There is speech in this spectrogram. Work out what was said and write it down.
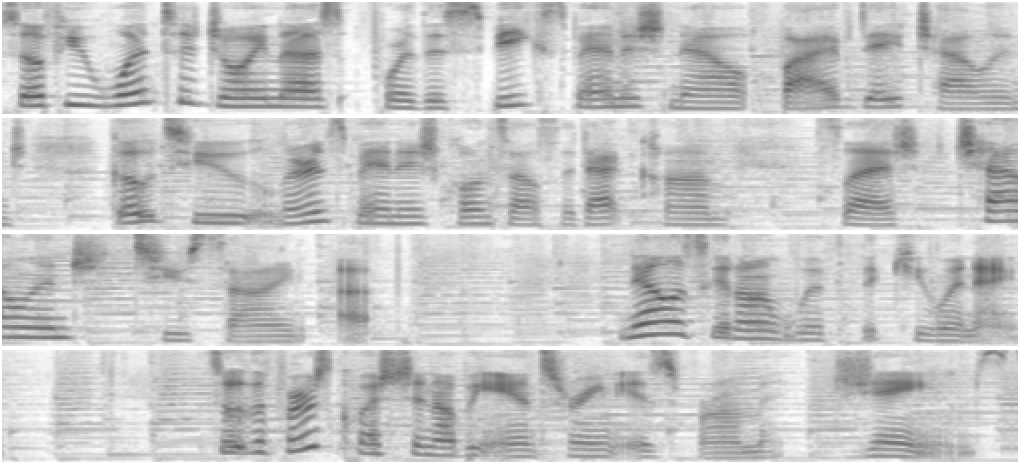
So if you want to join us for the Speak Spanish Now five day challenge, go to learnspanishconsalsa.com slash challenge to sign up. Now let's get on with the Q&A. So the first question I'll be answering is from James.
